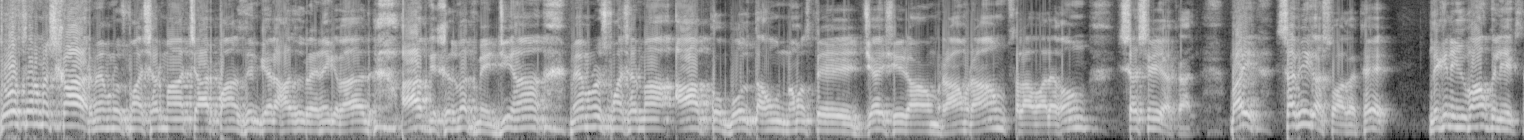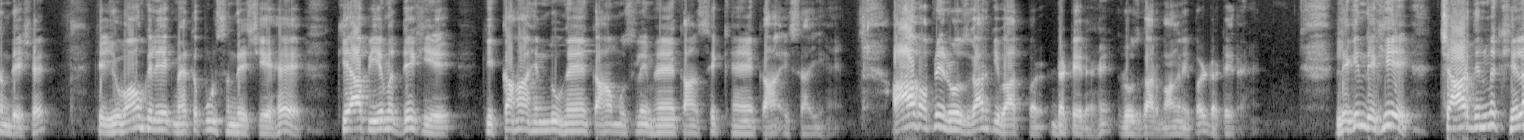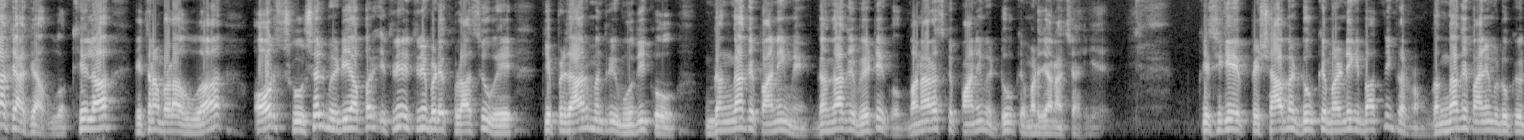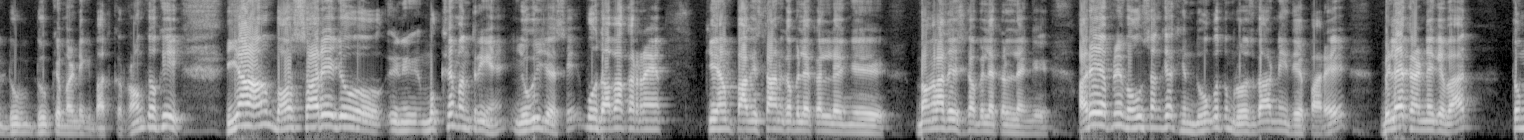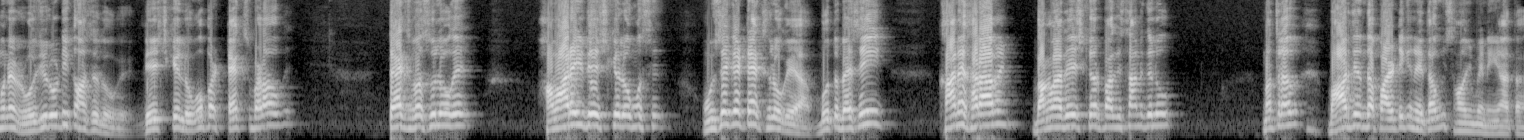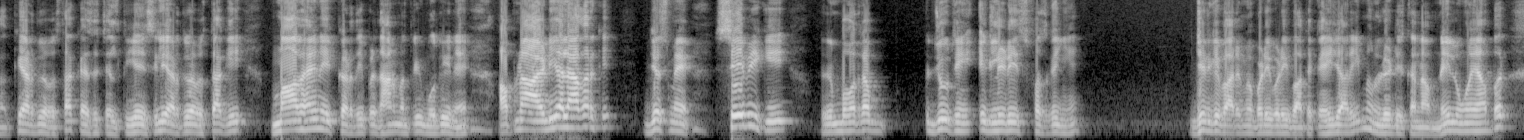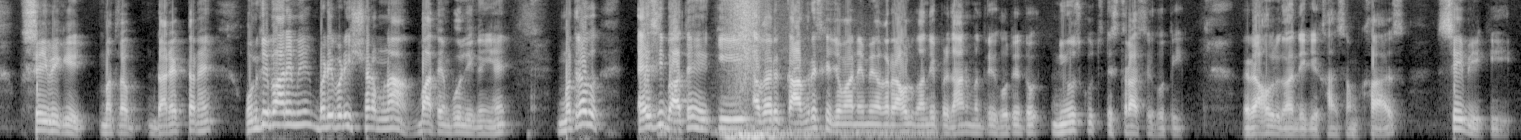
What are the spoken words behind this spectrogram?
दोस्तों, नमस्कार। मैं मनोज कुमार शर्मा, चार पाँच दिन गैर हाजिर रहने के बाद आपकी खिदमत में। जी हाँ मैं मनोज कुमार शर्मा आपको बोलता हूँ, नमस्ते, जय श्री राम राम राम, सलाम सत श्री अकाल। भाई, सभी का स्वागत है, लेकिन युवाओं के लिए एक संदेश है कि युवाओं के लिए एक महत्वपूर्ण संदेश ये है कि आप ये मत देखिए कि कहाँ हिंदू हैं, कहाँ मुस्लिम हैं, कहाँ सिख हैं, कहाँ ईसाई हैं। आप अपने रोज़गार की बात पर डटे रहें, रोज़गार मांगने पर डटे रहें। लेकिन देखिए, चार दिन में खेला क्या क्या हुआ? खेला इतना बड़ा हुआ और सोशल मीडिया पर इतने इतने बड़े खुलासे हुए कि प्रधानमंत्री मोदी को गंगा के पानी में, गंगा के बेटे को, बनारस के पानी में डूब के मर जाना चाहिए। किसी के पेशाब में डूब के मरने की बात नहीं कर रहा हूँ, गंगा के पानी में डूब के, डूब डूब के मरने की बात कर रहा हूँ, क्योंकि यहाँ बहुत सारे जो मुख्यमंत्री हैं, योगी जैसे, वो दावा कर रहे हैं कि हम पाकिस्तान का कर लेंगे बांग्लादेश का विलय कर लेंगे। अरे, अपने बहुसंख्यक हिंदुओं को तुम रोज़गार नहीं दे पा रहे। विलय करने के बाद तुम उन्हें रोजी रोटी कहाँ से दोगे? देश के लोगों पर टैक्स बढ़ाओगे? टैक्स वसूलोगे? हमारे ही देश के लोगों से। उनसे क्या टैक्स लोगे आप? वो तो वैसे ही खाने खराब हैं, बांग्लादेश के और पाकिस्तान के लोग। मतलब भारतीय जनता पार्टी के नेताओं की समझ में नहीं आता कि अर्थव्यवस्था कैसे चलती है। इसलिए अर्थव्यवस्था की माँ बहन एक कर दी प्रधानमंत्री मोदी ने अपना आइडिया ला करके, जिसमें सेबी की मतलब जो थी, एक लेडीज़ फंस गई हैं, जिनके बारे में बड़ी बड़ी बातें कही जा रही मैं उन लेडीज़ का नाम नहीं लूँगा यहाँ पर। सेवी की मतलब डायरेक्टर हैं। उनके बारे में बड़ी बड़ी शर्मनाक बातें बोली गई हैं। मतलब ऐसी बातें कि अगर कांग्रेस के ज़माने में अगर राहुल गांधी प्रधानमंत्री होते तो न्यूज़ कुछ इस तरह से होती। राहुल गांधी की खास हम खास सेबी की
